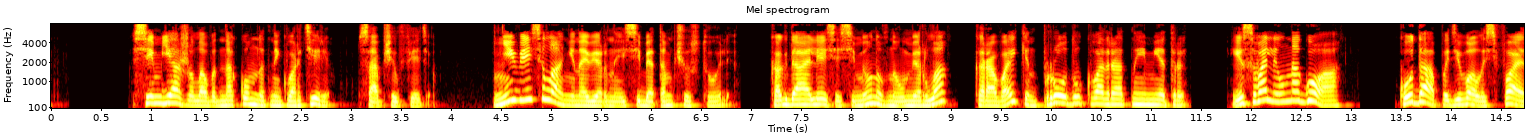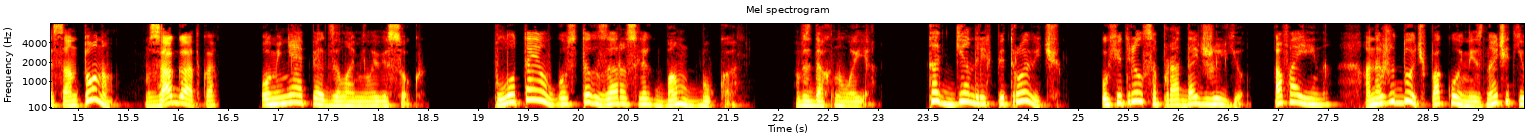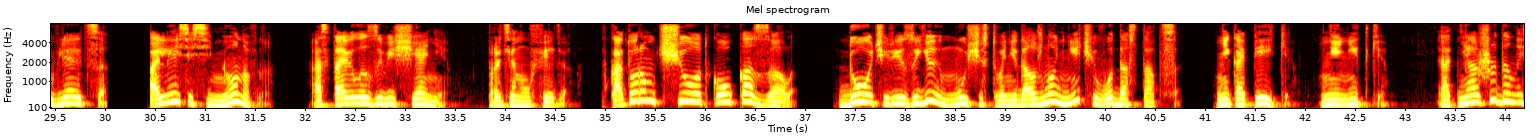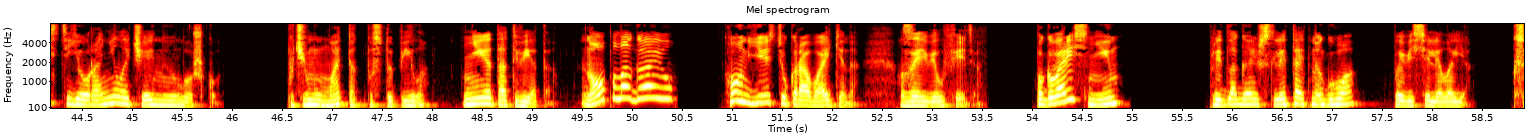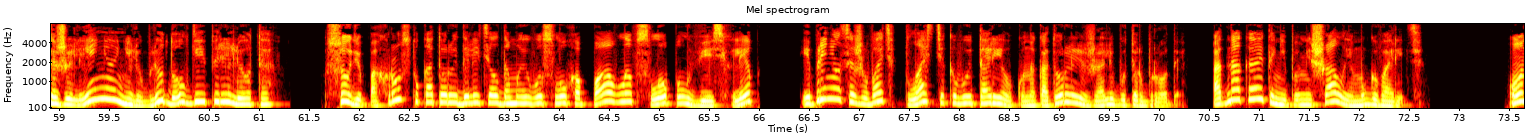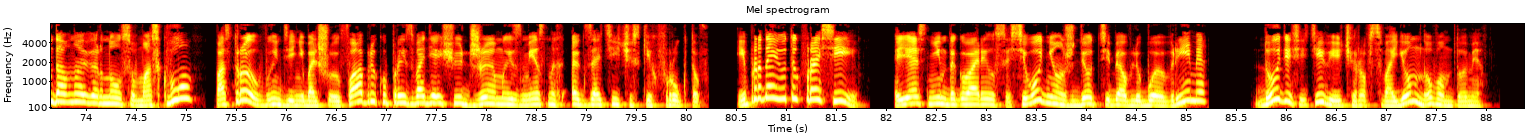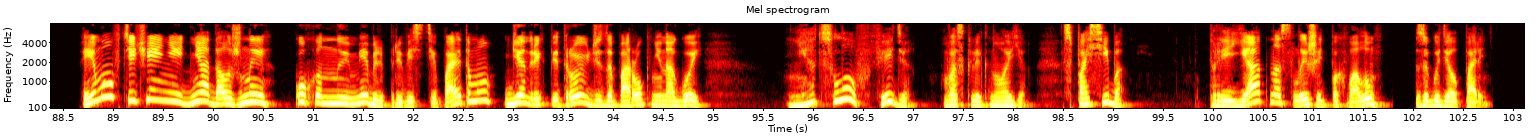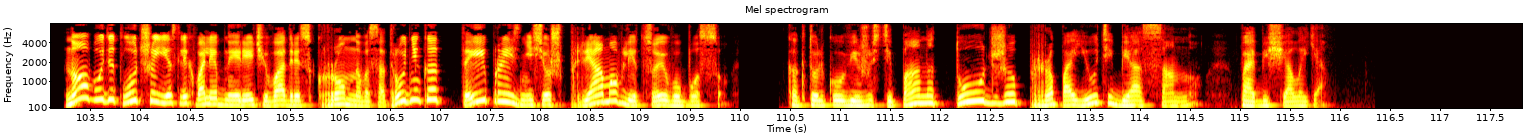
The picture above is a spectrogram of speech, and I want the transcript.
«Семья жила в однокомнатной квартире», — сообщил Федя. «Не весело они, наверное, себя там чувствовали. Когда Олеся Семеновна умерла, Каравайкин продал квадратные метры и свалил на Гоа. Куда подевалась Фая с Антоном? Загадка. У меня опять заломило висок. «Плутаем в густых зарослях бамбука», — вздохнула я. Как Генрих Петрович ухитрился продать жилье. А Фаина, она же дочь покойной, значит, является... Олеся Семеновна оставила завещание, протянул Федя, в котором четко указала, Дочери из ее имущества не должно ничего достаться. Ни копейки, ни нитки. От неожиданности я уронила чайную ложку. Почему мать так поступила? Нет ответа. Но, полагаю, он есть у Каравайкина, заявил Федя. Поговори с ним. Предлагаешь слетать на Гуа? Повеселела я. К сожалению, не люблю долгие перелеты. Судя по хрусту, который долетел до моего слуха, Павлов слопал весь хлеб и принялся жевать пластиковую тарелку, на которой лежали бутерброды. Однако это не помешало ему говорить. Он давно вернулся в Москву, построил в Индии небольшую фабрику, производящую джемы из местных экзотических фруктов, и продают их в России. Я с ним договорился, сегодня он ждет тебя в любое время до десяти вечера в своем новом доме. Ему в течение дня должны кухонную мебель привезти, поэтому Генрих Петрович за порог не ногой — «Нет слов, Федя!» — воскликнула я. «Спасибо!» «Приятно слышать похвалу!» — загудел парень. «Но будет лучше, если хвалебные речи в адрес скромного сотрудника ты произнесешь прямо в лицо его боссу. Как только увижу Степана, тут же пропою тебе осанну», — пообещала я.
